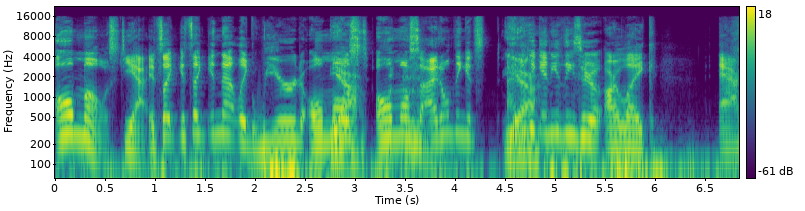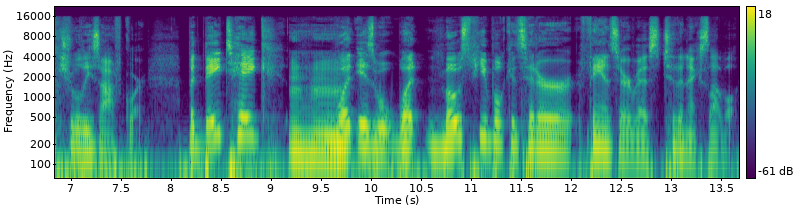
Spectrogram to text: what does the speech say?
Almost, yeah. It's like it's like in that like weird almost almost I don't think it's I Yeah. don't think any of these are, are like actually softcore. But they take Mm-hmm. what is what most people consider fan service to the next level.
